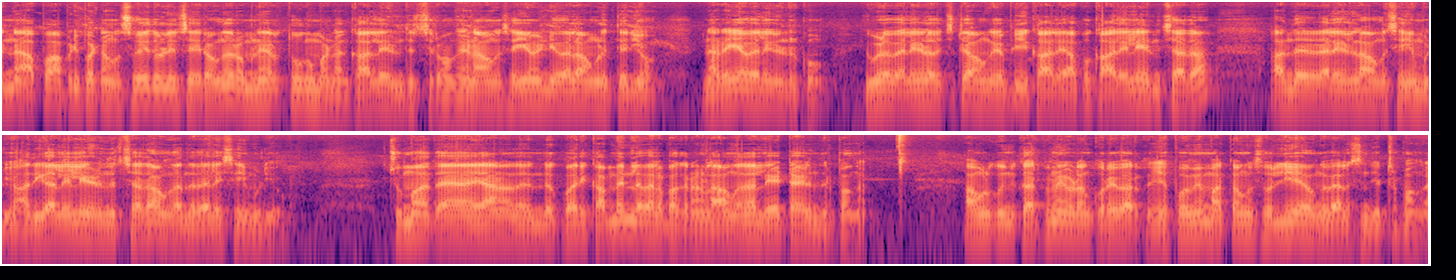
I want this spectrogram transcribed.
என்ன அப்போ அப்படிப்பட்டவங்க சுயதொழில் செய்கிறவங்க ரொம்ப நேரம் தூங்க மாட்டாங்க. காலையில் எழுந்திரிச்சிருவாங்க. ஏன்னா அவங்க செய்ய வேண்டிய வேலை அவங்களுக்கு தெரியும். நிறைய வேலைகள் இருக்கும். இவ்வளோ வேலைகளை வச்சுட்டு அவங்க எப்படி காலை அப்போ காலையிலே எழுந்திரிச்சாதான் அந்த வேலைகள்லாம் அவங்க செய்ய முடியும். அதிகாலையிலே எழுந்திரிச்சா தான் அவங்க அந்த வேலையை செய்ய முடியும். சும்மா த யானை இந்த மாதிரி கம்பெனியில் வேலை பார்க்குறாங்களா? அவங்க தான் லேட்டாக எழுந்திருப்பாங்க. அவங்களுக்கு கொஞ்சம் கற்பனையோட குறைவாக இருக்கும். எப்போவுமே மற்றவங்க சொல்லியே அவங்க வேலை செஞ்சிட்ருப்பாங்க.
